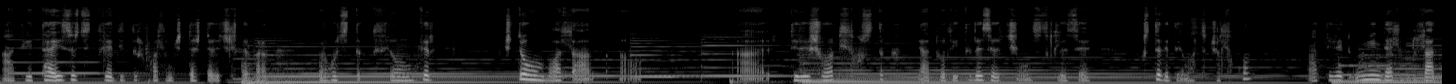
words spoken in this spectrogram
Аа тэгээд та Иесус итгээд эдгэрх боломжтой ч гэж хэлэхээр баг дургуйцдаг. Тэгэхээр үнэхээр өвчтөн хүн бол тэрийг шууд л хүсдэг. Яг бол эдгэрээсээ чин сэтгэлээсээ хүсдэг гэдэг нь матч болохгүй. Аа тэгээд үнийн далбарлаад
